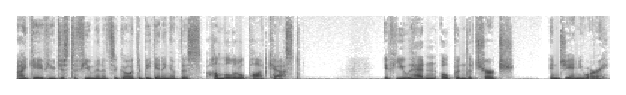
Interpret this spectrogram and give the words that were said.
I gave you just a few minutes ago at the beginning of this humble little podcast. If you hadn't opened the church in January,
